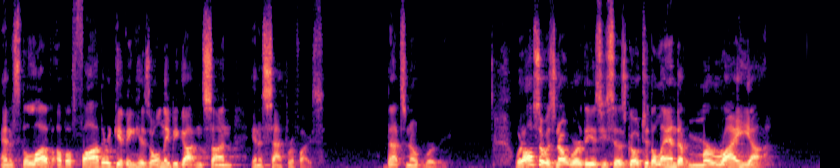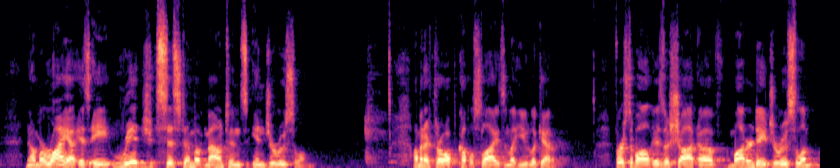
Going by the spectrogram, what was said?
And it's the love of a father giving his only begotten son in a sacrifice. That's noteworthy. What also is noteworthy is he says, Go to the land of Moriah. Now, Moriah is a ridge system of mountains in Jerusalem. I'm going to throw up a couple slides and let you look at them. First of all, is a shot of modern day Jerusalem.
